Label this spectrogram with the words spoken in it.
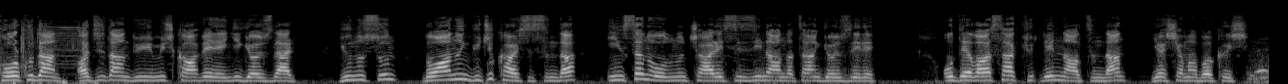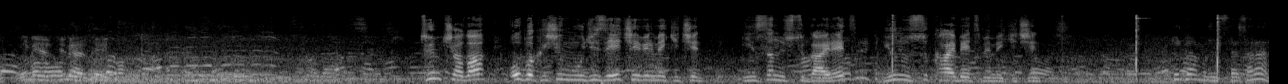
Korkudan, acıdan büyümüş kahverengi gözler. Yunus'un doğanın gücü karşısında insanoğlunun çaresizliğini anlatan gözleri. O devasa kütlenin altından yaşama bakış. Tüm çaba o bakışı mucizeye çevirmek için. İnsanüstü gayret Yunus'u kaybetmemek için. Dur ben vurayım istersen ha.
